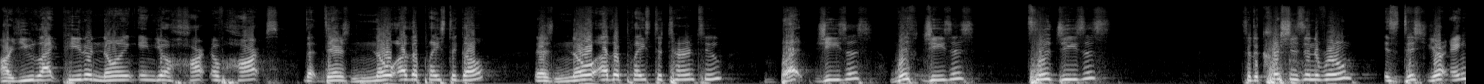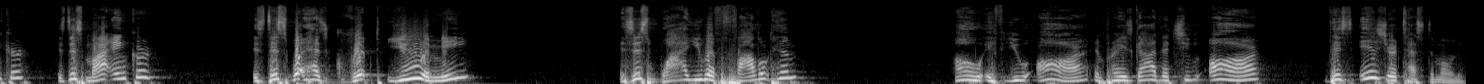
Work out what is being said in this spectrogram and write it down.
Are you like Peter, knowing in your heart of hearts that there's no other place to go? There's no other place to turn to but Jesus, with Jesus, to Jesus? To the Christians in the room, is this your anchor? Is this my anchor? Is this what has gripped you and me? Is this why you have followed him? Oh, if you are, and praise God that you are, this is your testimony.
